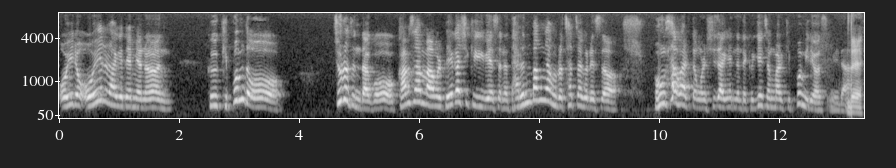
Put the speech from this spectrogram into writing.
오히려 오해를 하게 되면은 그 기쁨도 줄어든다고 감사한 마음을 배가시키기 위해서는 다른 방향으로 찾자 그래서 봉사활동을 시작했는데 그게 정말 기쁨이 되었습니다. 네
